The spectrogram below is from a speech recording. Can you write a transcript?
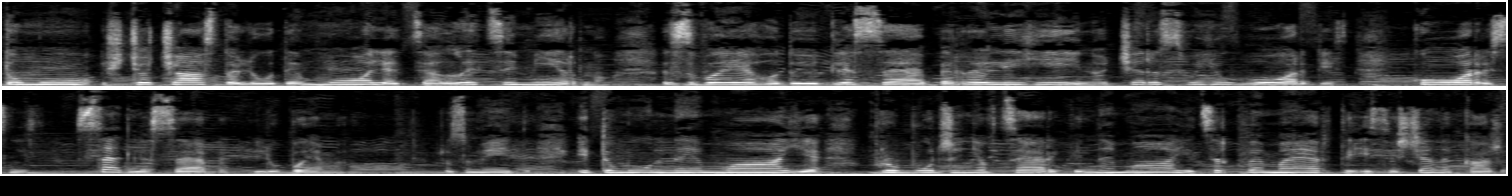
Тому що часто люди моляться лицемірно, з вигодою для себе, релігійно, через свою гордість, корисність, все для себе любиме. Розумієте? І тому немає пробудження в церкві, немає церкви мертві. І священник каже:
